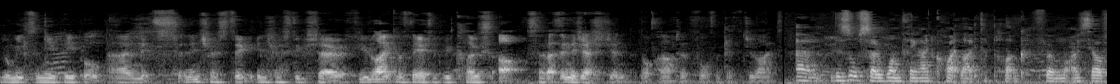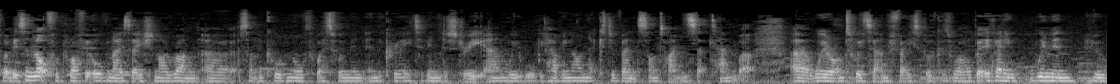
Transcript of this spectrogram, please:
you'll meet some new people, and it's an interesting, interesting show. If you like the theatre, be close up. So that's Indigestion, not part of 4th and 5th of July. Um, there's also one thing I'd quite like to plug for myself. It's a not-for-profit organisation. I run uh, something called Northwest Women in the Creative Industry, and we will be having our next event sometime in September. Uh, we're on Twitter and Facebook as well. But if any women who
